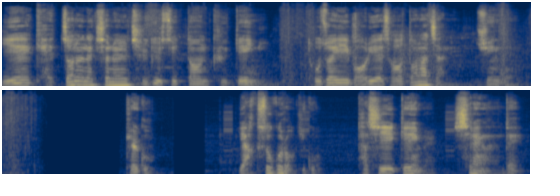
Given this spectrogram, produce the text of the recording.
이에 개쩌는 액션을 즐길 수 있던 그 게임이 도저히 머리에서 떠나지 않는 주인공. 결국 약속을 어기고 다시 게임을 실행하는데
